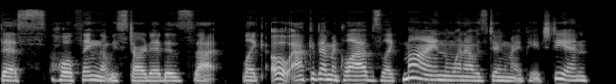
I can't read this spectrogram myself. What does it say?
this whole thing that we started is that like, oh, academic labs like mine, the one I was doing my PhD in,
